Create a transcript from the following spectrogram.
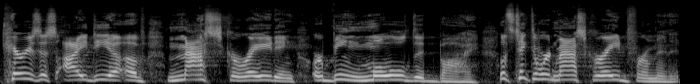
carries this idea of masquerading or being molded by. Let's take the word masquerade for a minute.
